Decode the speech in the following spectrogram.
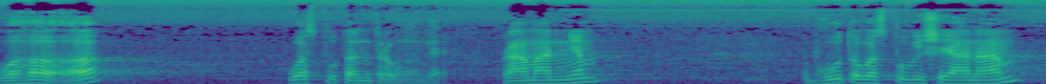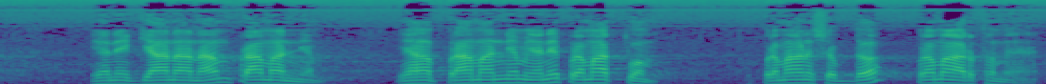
वह वस्तुतंत्र होंगे। प्रामाण्यम भूत वस्तु विषयानाम, यानी ज्ञानानाम प्रामाण्यम। यहाँ प्रामाण्यम यानी प्रमात्वम, प्रमाण शब्द प्रमार्थ में है।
